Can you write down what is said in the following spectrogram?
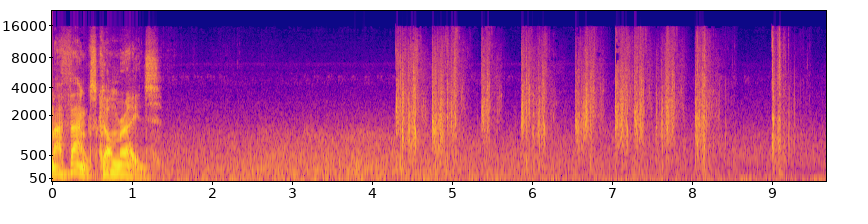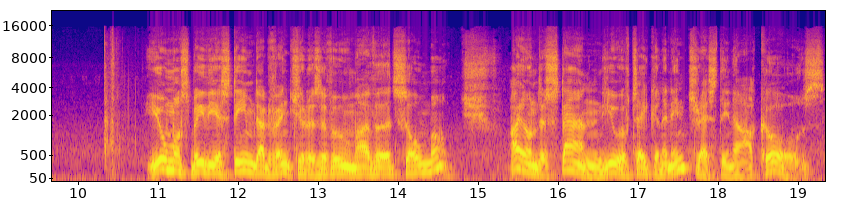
My thanks, comrades. You must be the esteemed adventurers of whom I've heard so much. I understand you have taken an interest in our cause.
